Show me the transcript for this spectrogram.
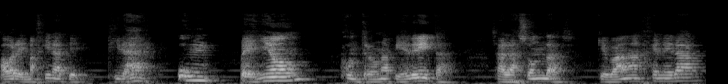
Ahora imagínate tirar un peñón contra una piedrita. O sea, las ondas que van a generar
